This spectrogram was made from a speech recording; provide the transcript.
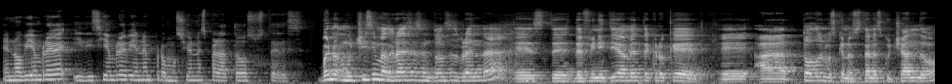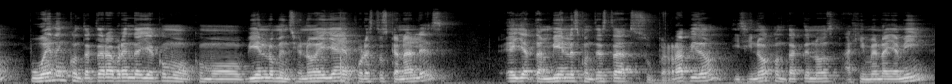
En noviembre y diciembre vienen promociones para todos ustedes. Bueno, muchísimas gracias entonces Brenda. Este, definitivamente creo que eh, a todos los que nos están escuchando pueden contactar a Brenda ya como, como bien lo mencionó ella por estos canales. Ella también les contesta súper rápido y si no, contáctenos a Jimena y a mí.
